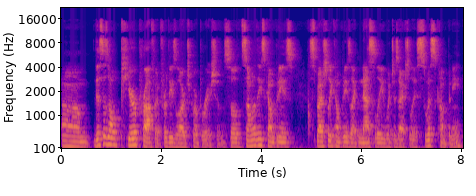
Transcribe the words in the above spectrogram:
Um, this is all pure profit for these large corporations. So some of these companies, especially companies like Nestle, which is actually a Swiss company,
